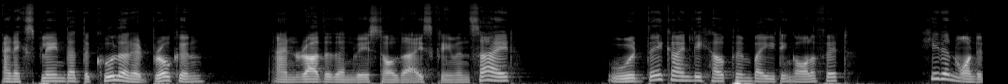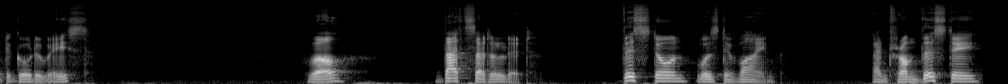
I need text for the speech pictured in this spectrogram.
and explained that the cooler had broken, and rather than waste all the ice cream inside, would they kindly help him by eating all of it? He didn't want it to go to waste. Well, that settled it. This stone was divine and from this day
